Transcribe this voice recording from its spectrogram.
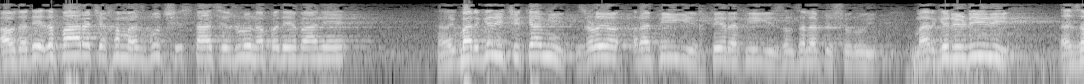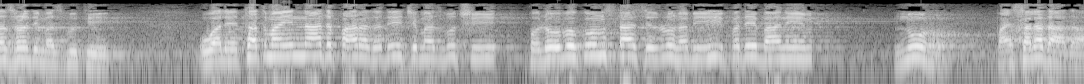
او د دې لپاره چې خه مضبوط شي ستاسو زړونه په دې باندې مرګري چې کمی زړه رپیږي خپې رپیږي زلزلہ په شروعي مرګري ډيري زړه دې مضبوطي ولتطمئن د پاره د دې چې مضبوط شي قلوبکم استاسلون به په دې باندې نور فیصله دا ده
